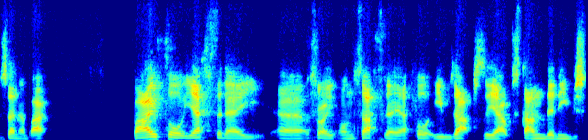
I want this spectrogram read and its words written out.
centre back. But I thought yesterday, uh, sorry, on Saturday, I thought he was absolutely outstanding. He was,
